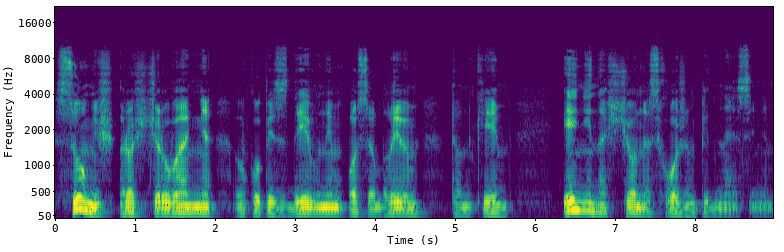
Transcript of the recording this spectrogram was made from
суміш розчарування вкупі з дивним, особливим, тонким і ні на що не схожим піднесенням.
